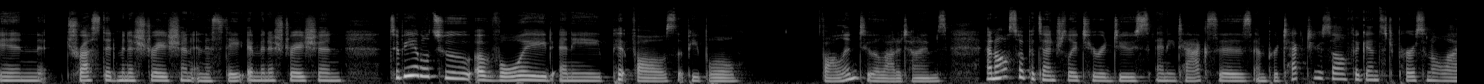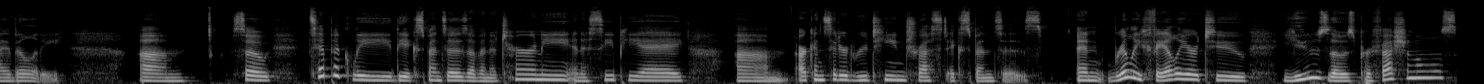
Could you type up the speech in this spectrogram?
in trust administration and estate administration to be able to avoid any pitfalls that people fall into a lot of times, and also potentially to reduce any taxes and protect yourself against personal liability. Um, so, typically, the expenses of an attorney and a CPA um, are considered routine trust expenses. And really, failure to use those professionals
